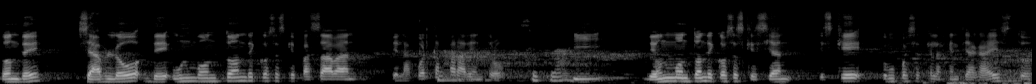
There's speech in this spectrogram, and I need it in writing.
donde se habló de un montón de cosas que pasaban de la puerta para adentro y de un montón de cosas que decían, es que, ¿cómo puede ser que la gente haga esto?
